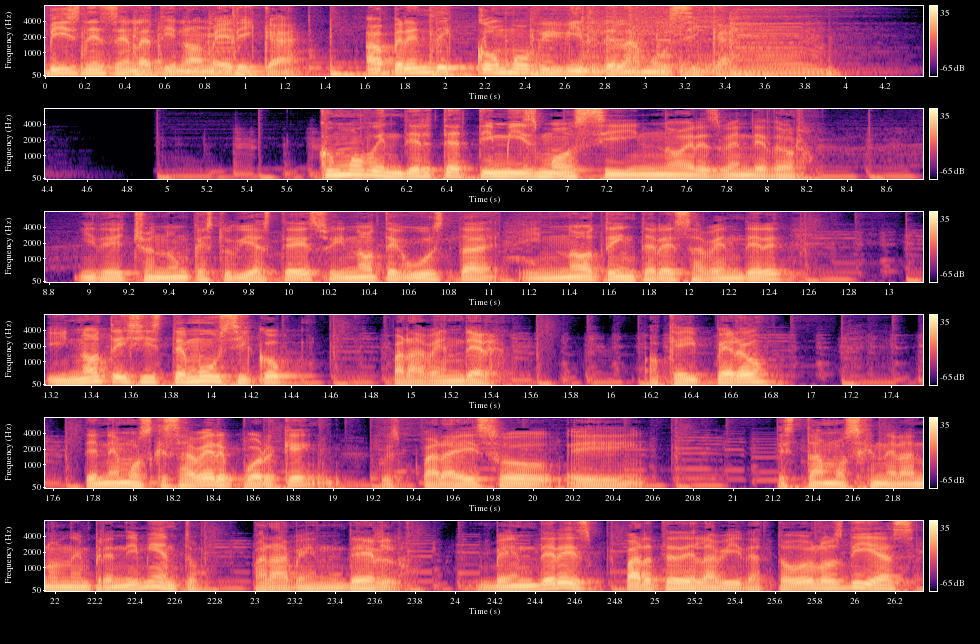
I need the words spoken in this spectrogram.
Business en Latinoamérica. Aprende cómo vivir de la música. ¿Cómo venderte a ti mismo si no eres vendedor? Y de hecho nunca estudiaste eso y no te gusta y no te interesa vender y no te hiciste músico para vender. ¿Ok? Pero tenemos que saber por qué. Pues para eso eh, estamos generando un emprendimiento, para venderlo. Vender es parte de la vida. Todos los días,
